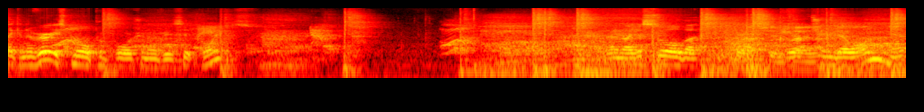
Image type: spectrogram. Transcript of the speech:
taken a very small proportion of his hit points. And I just saw the Corruption. Corruption up. go on, yeah.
